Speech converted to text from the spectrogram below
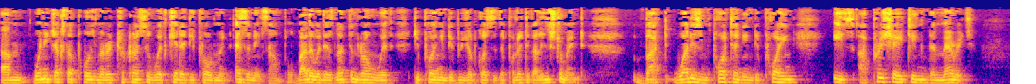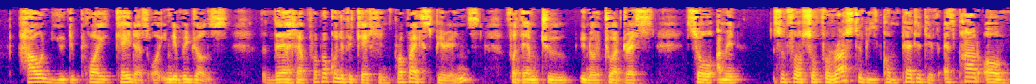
um, when you juxtapose meritocracy with cadre deployment as an example. By the way, there's nothing wrong with deploying individual because it's a political instrument. But what is important in deploying is appreciating the merit. How you deploy cadres or individuals that have proper qualification, proper experience for them to, you know, to address. So, I mean, so for so for us to be competitive as part of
